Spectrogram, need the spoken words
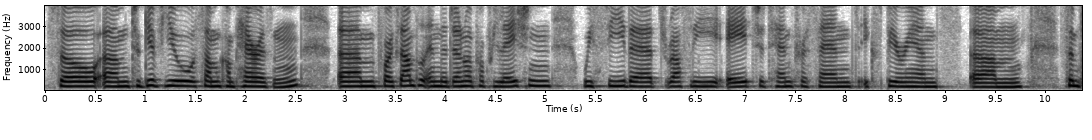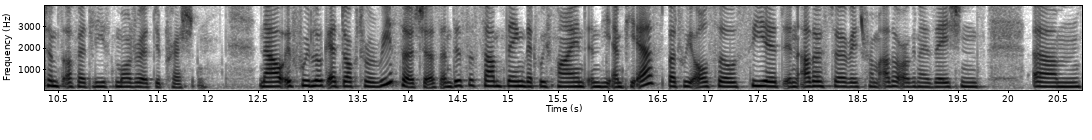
so um, to give you some comparison, um, for example, in the general population, we see that roughly 8 to 10% experience um, symptoms of at least moderate depression. Now, if we look at doctoral researchers, and this is something that we find in the MPS, but we also see it in other surveys from other organizations, um,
